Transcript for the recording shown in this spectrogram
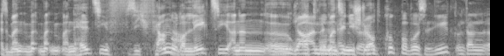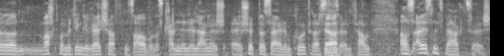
Also man, man, man hält sie sich fern ja. oder legt sie an einen äh, ja, Ort, wo man sie nicht stört? Äh, guckt man, wo sie liegt und dann äh, macht man mit den Gerätschaften sauber. Das kann eine lange äh, Schippe sein, im Kotrest ja. zu entfernen. Aber es ist alles mit Werkzeug.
